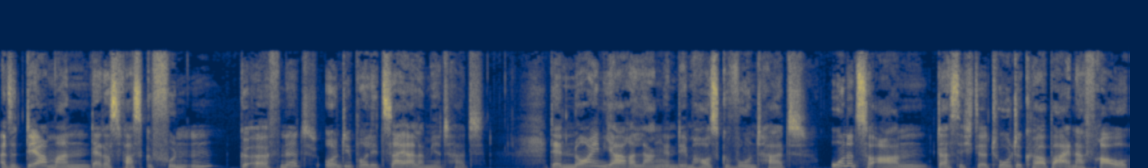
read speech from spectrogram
Also der Mann, der das Fass gefunden, geöffnet und die Polizei alarmiert hat der neun Jahre lang in dem Haus gewohnt hat, ohne zu ahnen, dass sich der tote Körper einer Frau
